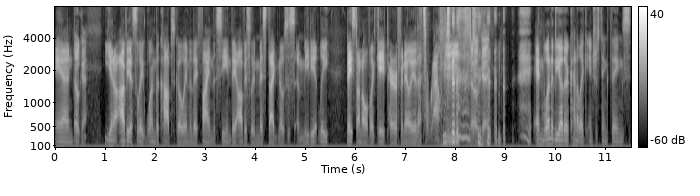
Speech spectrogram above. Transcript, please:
and okay. You know, obviously when the cops go in and they find the scene, they obviously misdiagnose immediately based on all the gay paraphernalia that's around. Mhm, okay. and one of the other kind of like interesting things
